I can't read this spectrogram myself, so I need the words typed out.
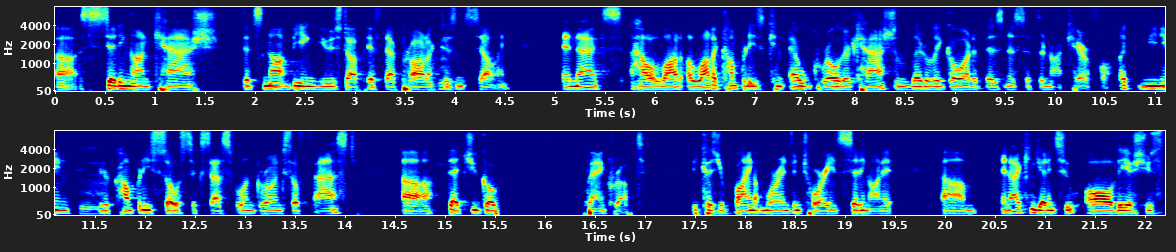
uh, sitting on cash that's not being used up if that product mm-hmm. isn't selling. And that's how a lot a lot of companies can outgrow their cash and literally go out of business if they're not careful. Like meaning mm-hmm. your company's so successful and growing so fast uh, that you go bankrupt because you're buying up more inventory and sitting on it. Um, and I can get into all the issues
